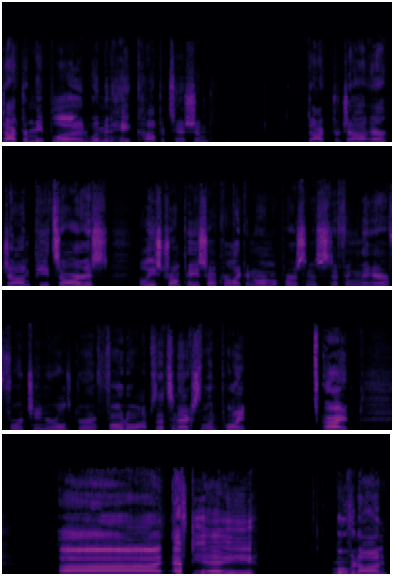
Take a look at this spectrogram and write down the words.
Dr. Meatblood, women hate competition. Dr. John, Eric John, pizza artist. At least Trump pays hooker like a normal person is sniffing the hair of 14 year olds during photo ops. That's an excellent point. All right. Uh, FDA, moving on.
